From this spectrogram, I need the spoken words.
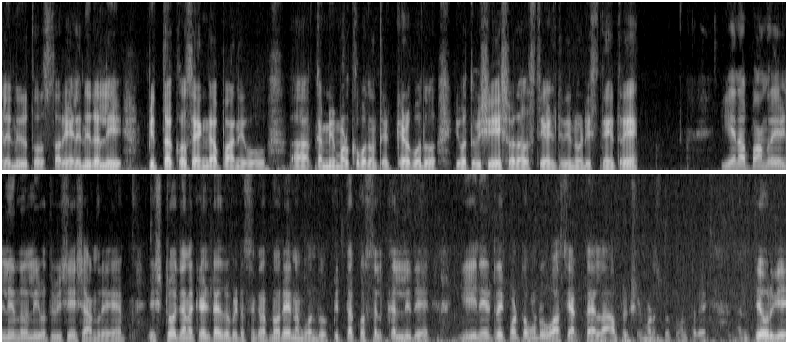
ಎಳೆನೀರು ತೋರಿಸ್ತಾರೆ. ಎಳೆನೀರಲ್ಲಿ ಪಿತ್ತಕೋಸ ಹೆಂಗಪ್ಪ ನೀವು ಕಮ್ಮಿ ಮಾಡ್ಕೋಬೋದು ಅಂತ ಕೇಳ್ಬೋದು ಇವತ್ತು ವಿಶೇಷವಾದ ಔಷಧಿ ಹೇಳ್ತೀನಿ ನೋಡಿ ಸ್ನೇಹಿತರೆ. ಏನಪ್ಪ ಅಂದರೆ ಎಳ್ಳಿನಲ್ಲಿ ಇವತ್ತು ವಿಶೇಷ ಅಂದರೆ ಎಷ್ಟೋ ಜನ ಕೇಳ್ತಾ ಇದ್ರು ಬೆಟ್ಟ ಸಂಕ್ರಪ್ಪನವರೇ ನಮಗೊಂದು ಪಿತ್ತಕೋಸ್ತಲ್ಲಿ ಕಲ್ಲಿದೆ. ಏನೇ ಟ್ರೀಟ್ಮೆಂಟ್ ತೊಗೊಂಡ್ರು ವಾಸಿ ಆಗ್ತಾ ಇಲ್ಲ, ಆಪ್ರೇಷನ್ ಮಾಡಿಸ್ಬೇಕು ಅಂತಾರೆ. ಅಂಥವ್ರಿಗೆ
